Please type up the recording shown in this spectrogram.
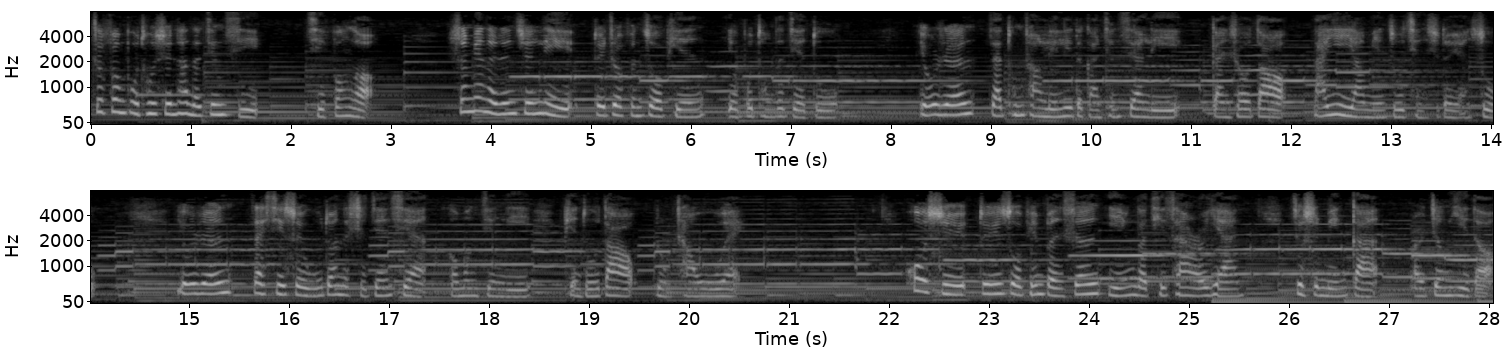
这份不同寻常的惊喜，起风了。身边的人群里，对这份作品有不同的解读。有人在通畅淋漓的感情线里感受到那异样民族情绪的元素，有人在细碎无端的时间线和梦境里品读到冗长无味。或许对于作品本身引用的题材而言，就是敏感而争议的。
